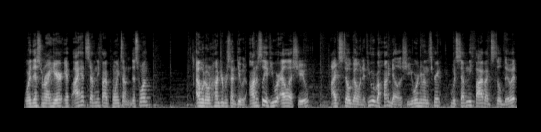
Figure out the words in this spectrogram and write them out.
or this one right here. If I had 75 points on this one, I would 100% do it. Honestly, if you were LSU, I'd still go in. If you were behind LSU, you weren't even on the screen, with 75, I'd still do it.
